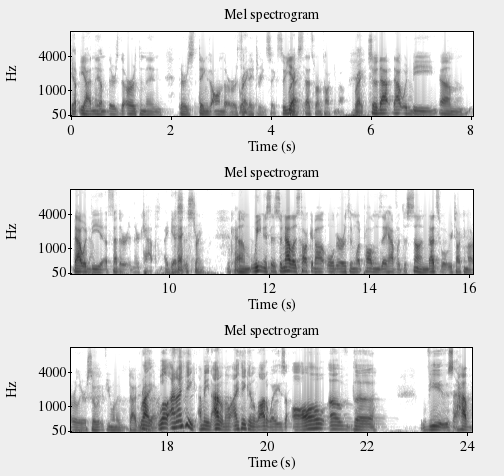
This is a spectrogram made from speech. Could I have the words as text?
Yep. Yeah, and then Yep. there's the earth, and then there's things on the earth Right. in day three and six. So yes, that's what I'm talking about. Right. So that that would be um, that would be a feather in their cap, I guess, Okay. a strength. Okay. Um, weaknesses. So now let's talk about old Earth and what problems they have with the sun. That's what we were talking about earlier. So if you want to dive into Right. that. Well, and I think, I mean, I don't know. I think in a lot of ways, all of the views have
